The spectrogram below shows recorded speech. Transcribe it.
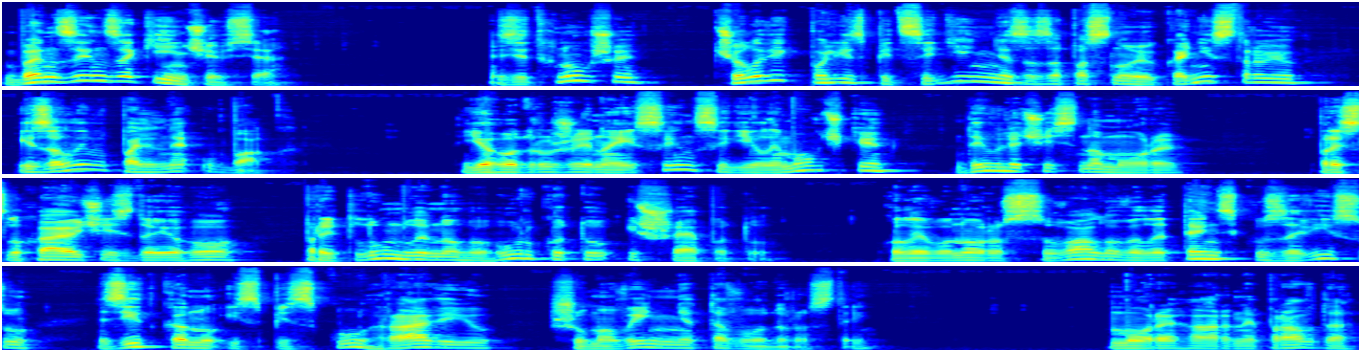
Бензин закінчився. Зітхнувши, чоловік поліз під сидіння за запасною каністрою і залив пальне у бак. Його дружина і син сиділи мовчки, дивлячись на море, прислухаючись до його притлумленого гуркоту і шепоту, коли воно розсувало велетенську завісу, зіткану із піску, гравію, шумовиння та водоростей. Море гарне, правда?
